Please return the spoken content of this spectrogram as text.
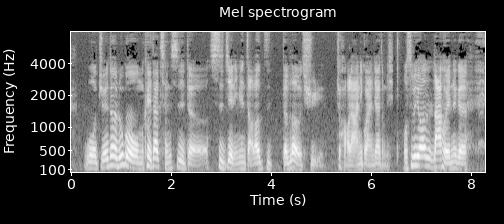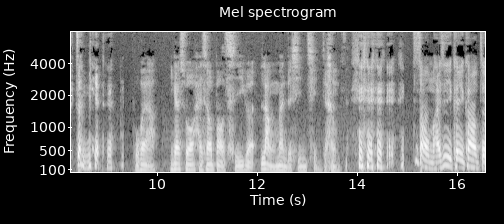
我觉得如果我们可以在城市的世界里面找到自的乐趣。就好啦，你管人家怎么想？我是不是又要拉回那个正面？不会啊，应该说还是要保持一个浪漫的心情，这样子。至少我们还是可以靠着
